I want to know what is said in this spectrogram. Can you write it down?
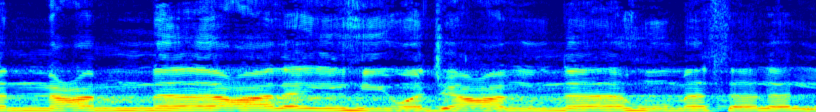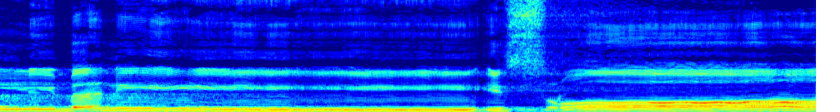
أنعمنا عليه وجعلناه مثلا لبني إسرائيل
